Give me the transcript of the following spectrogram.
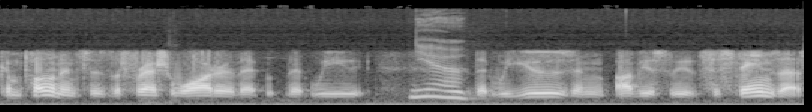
components is the fresh water that that we Yeah. that we use, and obviously it sustains us.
